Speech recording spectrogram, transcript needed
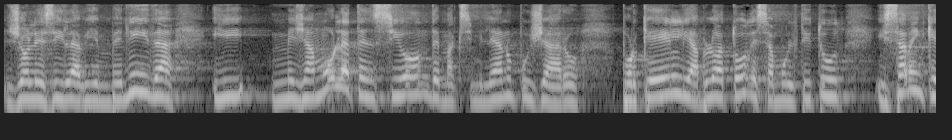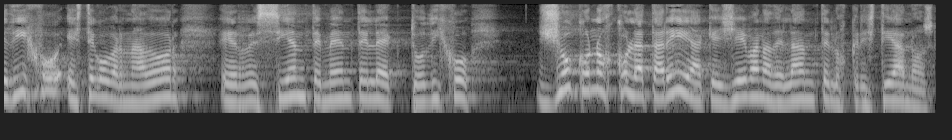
yo les di la bienvenida y me llamó la atención de Maximiliano Puyaro porque él le habló a toda esa multitud y saben que dijo este gobernador eh, recientemente electo, dijo, yo conozco la tarea que llevan adelante los cristianos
